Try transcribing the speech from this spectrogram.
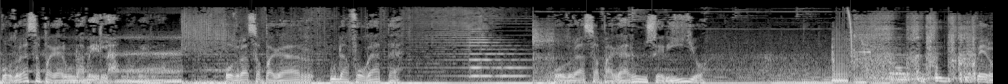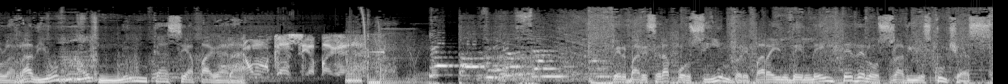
Podrás apagar una vela. Podrás apagar una fogata. Podrás apagar un cerillo. Pero la radio nunca se apagará. Nunca se apagará. Permanecerá por siempre para el deleite de los radioescuchas.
